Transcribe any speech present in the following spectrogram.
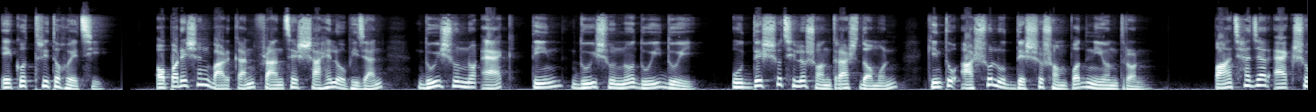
একত্রিত হয়েছি। অপারেশন বারকান ফ্রান্সের সাহেল অভিযান দুই শূন্য এক তিন দুই শূন্য দুই দুই। উদ্দেশ্য ছিল সন্ত্রাস দমন, কিন্তু আসল উদ্দেশ্য সম্পদ নিয়ন্ত্রণ। পাঁচ হাজার একশো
